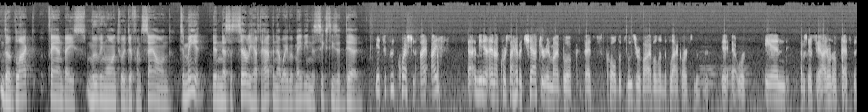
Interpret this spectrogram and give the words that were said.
the black fan base moving on to a different sound. To me, it didn't necessarily have to happen that way, but maybe in the '60s it did. It's a good question. I, I I mean, and of course, I have a chapter in my book that's called "The Blues Revival and the Black Arts Movement" at work. And I was going to say, I don't know if that's the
